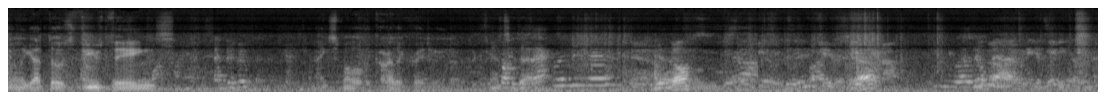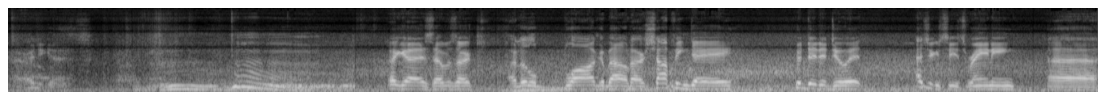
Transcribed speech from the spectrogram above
You only got those few things. I can smell the garlic right here. Fancy that. Get it all? Yeah. Alrighty, guys. Mhm. Alright, guys, that was our, our little blog about our shopping day. Good day to do it. As you can see, it's raining. Uh,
